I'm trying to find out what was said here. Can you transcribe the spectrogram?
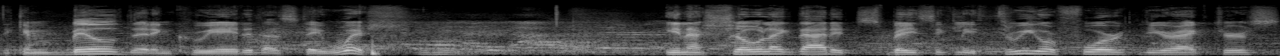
they can build it and create it as they wish. Mm-hmm. In a show like that, it's basically three or four directors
